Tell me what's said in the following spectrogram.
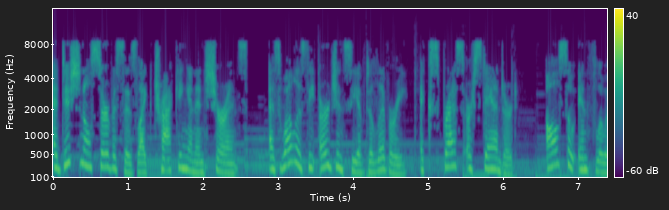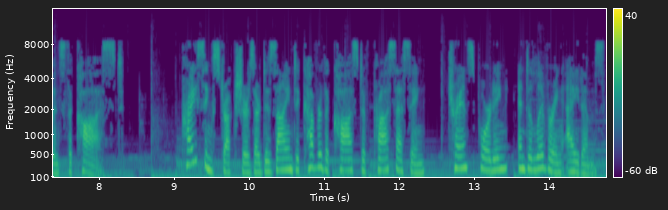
Additional services like tracking and insurance, as well as the urgency of delivery, express or standard, also influence the cost. Pricing structures are designed to cover the cost of processing, transporting, and delivering items,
